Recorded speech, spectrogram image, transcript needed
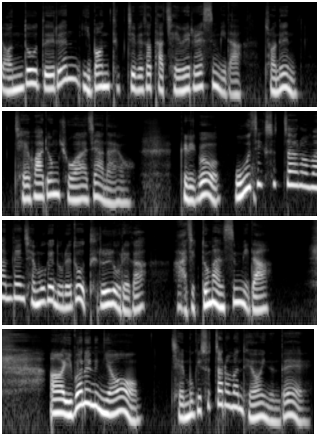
연도들은 이번 특집에서 다 제외를 했습니다. 저는 재활용 좋아하지 않아요. 그리고 오직 숫자로만 된 제목의 노래도 들을 노래가 아직도 많습니다. 아, 이번에는요, 제목이 숫자로만 되어 있는데,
